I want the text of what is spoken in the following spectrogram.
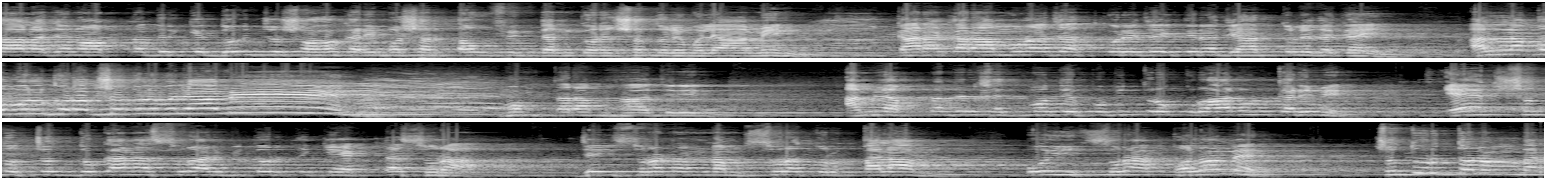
তাআলা যেন আপনাদেরকে ধৈর্য সহকারে বসার তৌফিক দান করে সকলে বলে আমিন। কারা কারা মোনাজাত করে যাই যাইতে যে হাত তুলে দেখাই। আল্লাহ কবুল করুক, সকলে বলে আমিন। মোহতারাম হাজরিন, আমি আপনাদের খেদমতে পবিত্র কোরআনুল কারিমের একশত চোদ্দ কানা সুরার ভিতর থেকে একটা সুরা যেই সুরাটার নাম সুরাতুল কালাম, ওই সুরা কলমের চতুর্থ নম্বর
